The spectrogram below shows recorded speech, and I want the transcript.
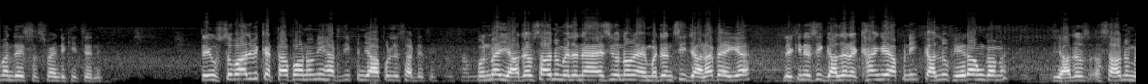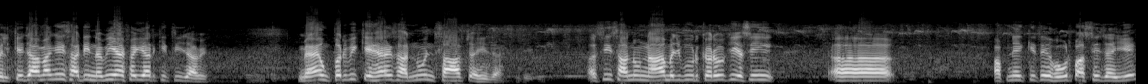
ਬੰਦੇ ਸਸਪੈਂਡ ਕੀਤੇ ਨੇ। ਤੇ ਉਸ ਤੋਂ ਬਾਅਦ ਵੀ ਕੱਟਾ ਪਾਉਣੋਂ ਨਹੀਂ ਹਟਦੀ ਪੰਜਾਬ ਪੁਲਿਸ ਸਾਡੇ ਤੇ। ਹੁਣ ਮੈਂ ਯਾਦਵ ਸਾਹਿਬ ਨੂੰ ਮਿਲਣ ਆਇਆ ਸੀ, ਉਹਨਾਂ ਨੂੰ ਐਮਰਜੈਂਸੀ ਜਾਣਾ ਪੈ ਗਿਆ, ਲੇਕਿਨ ਅਸੀਂ ਗੱਲ ਰੱਖਾਂਗੇ ਆਪਣੀ ਕੱਲ ਨੂੰ ਫੇਰ ਆਉਂਗਾ ਮੈਂ। ਯਾਦਵ ਸਾਹਿਬ ਨੂੰ ਮਿਲ ਕੇ ਜਾਵਾਂਗੇ ਸਾਡੀ ਨਵੀਂ ਐਫ ਆਈ ਆਰ ਕੀਤੀ ਜਾਵੇ। ਮੈਂ ਉੱਪਰ ਵੀ ਕਿਹਾ ਸਾਨੂੰ ਇਨਸਾਫ ਚਾਹੀਦਾ ਅਸੀਂ ਸਾਨੂੰ ਨਾ ਮਜਬੂਰ ਕਰੋ ਕਿ ਅਸੀਂ ਆਪਣੇ ਕਿਤੇ ਹੋਰ ਪਾਸੇ ਜਾਈਏ।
